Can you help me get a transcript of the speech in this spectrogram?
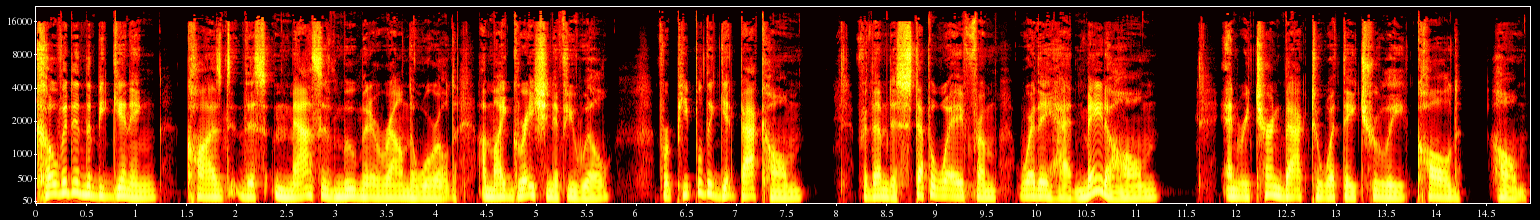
COVID in the beginning caused this massive movement around the world, a migration, if you will, for people to get back home, for them to step away from where they had made a home and return back to what they truly called home.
